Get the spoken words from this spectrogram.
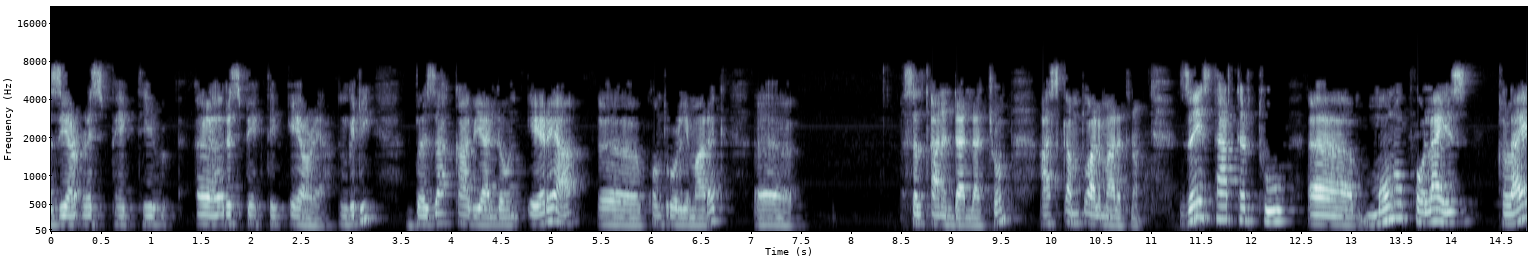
their respective area እንግዲህ በዛ አካባቢ ያለውን area control የማድረግ ስልጣን እንዳላቸውም አስቀምጧል ማለት ነው። They started to monopolize clay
